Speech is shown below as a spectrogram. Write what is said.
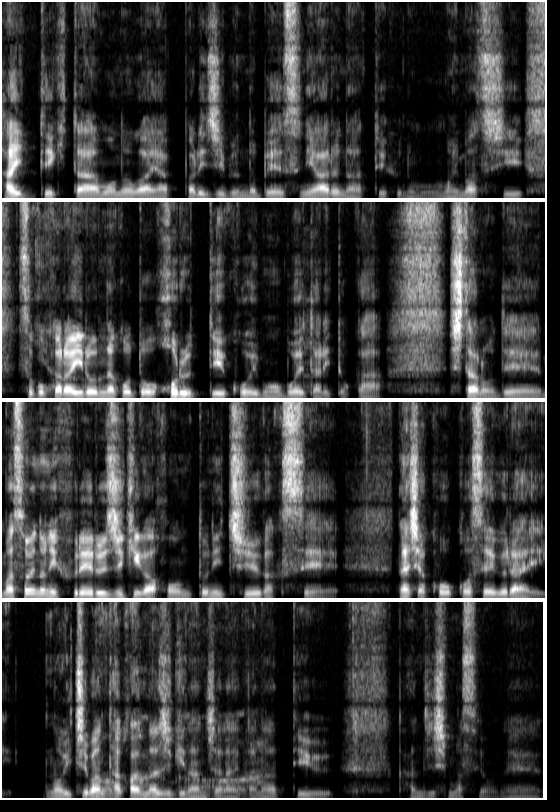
入ってきたものがやっぱり自分のベースにあるなっていうふうにも思いますしそこからいろんなことを掘るっていう行為も覚えたりとかしたので、まあ、そういうのに触れる時期が本当に中学生ないしは高校生ぐらいの一番多感な時期なんじゃないかなっていう感じしますよね。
